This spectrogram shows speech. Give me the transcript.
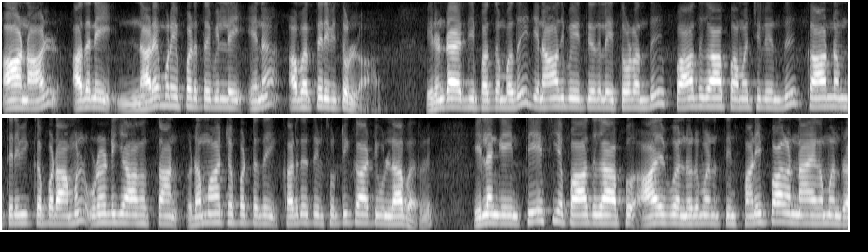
ஆனால் அதனை நடைமுறைப்படுத்தவில்லை என அவர் தெரிவித்துள்ளார். இரண்டாயிரத்தி பத்தொன்பது ஜனாதிபதி தேர்தலை தொடர்ந்து பாதுகாப்பு அமைச்சிலிருந்து காரணம் தெரிவிக்கப்படாமல் உடனடியாக தான் இடமாற்றப்பட்டதை கடிதத்தில் சுட்டிக்காட்டியுள்ள அவர் இலங்கையின் தேசிய பாதுகாப்பு ஆய்வுகள் நிறுவனத்தின் பணிப்பாளர் நாயகம் என்ற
